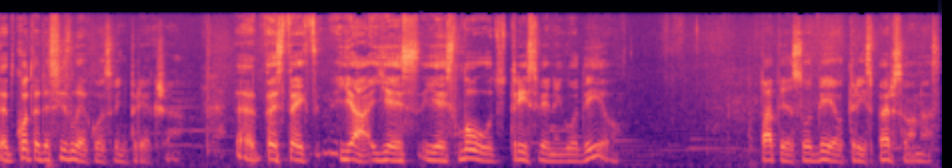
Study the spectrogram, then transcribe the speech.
Tad ko tad es izliekos viņa priekšā? Es teiktu, jā, ja es, ja es lūdzu trīsvienīgo Dievu, patieso Dievu trīs personās,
